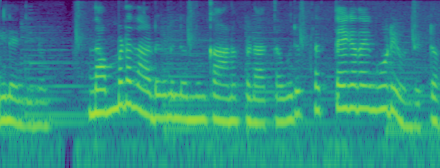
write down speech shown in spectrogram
ഐലൻഡിനും നമ്മുടെ നാടുകളിലൊന്നും കാണപ്പെടാത്ത ഒരു പ്രത്യേകതയും കൂടി ഉണ്ട് കേട്ടോ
